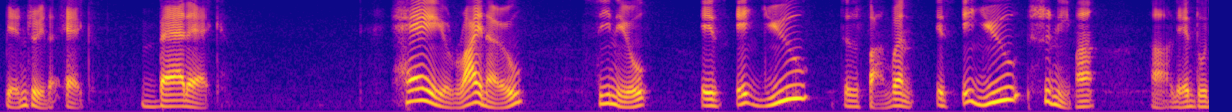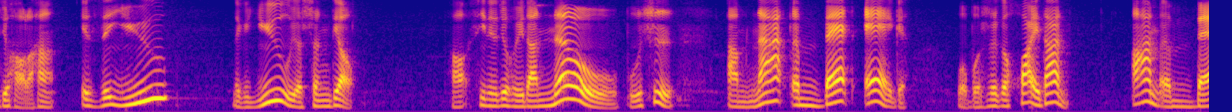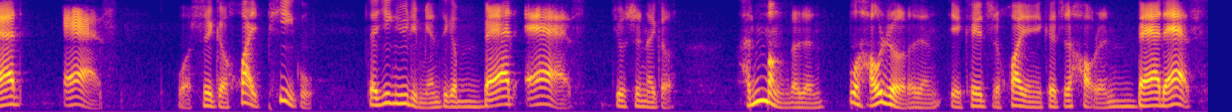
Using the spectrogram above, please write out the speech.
扁嘴的 egg，bad egg。Hey Rhino，犀牛，Is it you？这是反问 ，Is it you？是你吗？啊，连读就好了哈。Is it you？那个 you 要升调。好，犀牛就回答 No，不是。I'm not a bad egg，我不是个坏蛋。I'm a bad ass。我是个坏屁股，在英语里面，这个 bad ass 就是那个很猛的人，不好惹的人，也可以指坏人，也可以指好人。bad ass，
